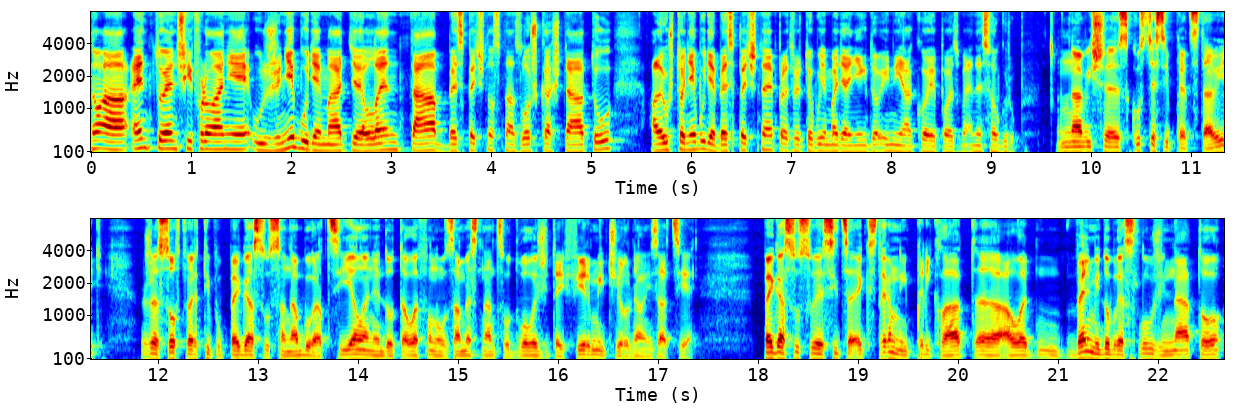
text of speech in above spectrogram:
no a end-to-end šifrovanie už nebude mať len tá bezpečnostná zložka štátu, ale už to nebude bezpečné, pretože to bude mať aj niekto iný, ako je povedzme NSO Group. Navyše, skúste si predstaviť, že software typu Pegasus sa nabúra cieľene do telefónov zamestnancov dôležitej firmy či organizácie. Pegasusu je síce extrémny príklad, e, ale veľmi dobre slúži na to,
